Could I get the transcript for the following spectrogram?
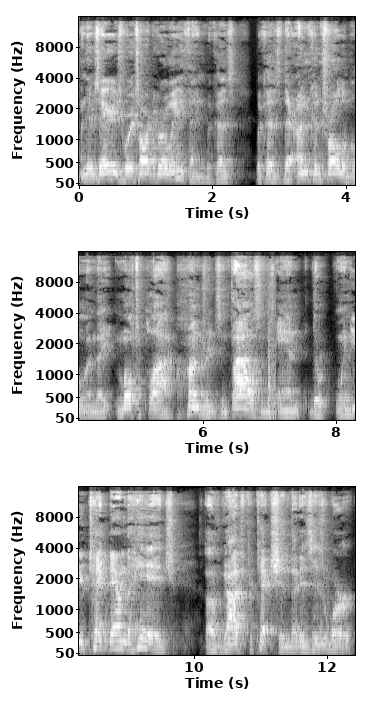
And there's areas where it's hard to grow anything because, because they're uncontrollable and they multiply hundreds and thousands. And the, when you take down the hedge, of God's protection that is his word,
